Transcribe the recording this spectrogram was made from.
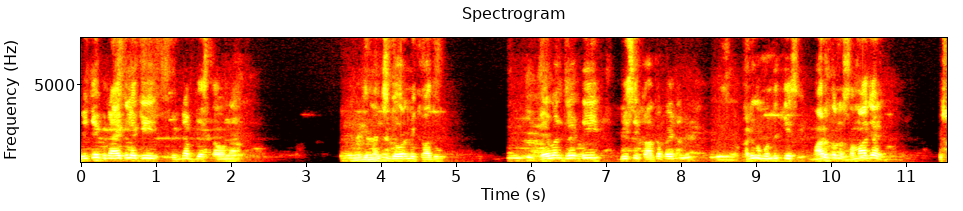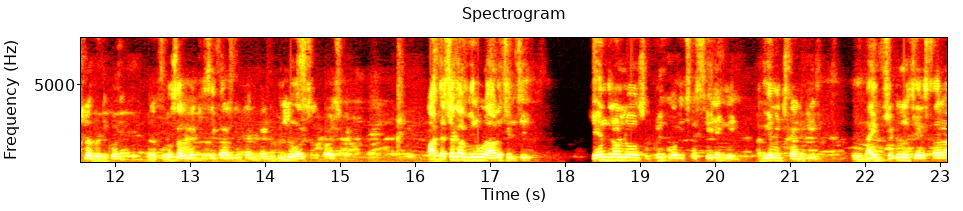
బీజేపీ నాయకులకి విజ్ఞప్తి చేస్తా ఉన్నా ఇది మంచి ధోరణి కాదు. రేవంత్ రెడ్డి బీసీ కాకపోయినా అడుగు ముందుకేసి మారుతున్న సమాజం దృష్టిలో పెట్టుకొని మీరు కుల సర్వేకి శ్రీకారం చుట్టాను. రెండు బిల్లు అవసరం ప్రవేశపెట్టాను. ఆ దశగా మీరు కూడా ఆలోచించి కేంద్రంలో సుప్రీంకోర్టు ఇచ్చిన సీలింగ్ని అధిగమించడానికి ఇది నైన్త్ షెడ్యూల్లో చేస్తారా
